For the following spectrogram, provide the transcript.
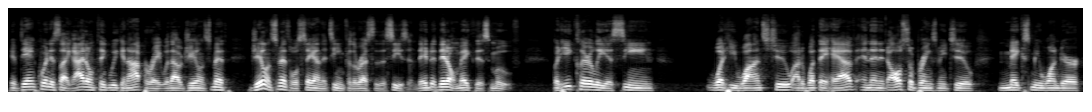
if Dan Quinn is like, I don't think we can operate without Jaylon Smith, Jaylon Smith will stay on the team for the rest of the season. They they don't make this move, but he clearly is seeing what he wants to out of what they have, and then it also brings me to makes me wonder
